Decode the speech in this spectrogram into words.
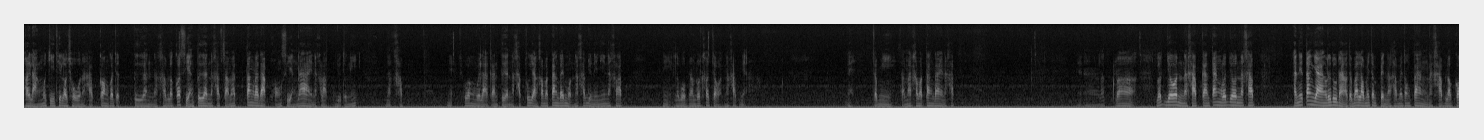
ถอยหลังเมื่อกี้ที่เราโชว์นะครับ กล้องก็จะเตือนนะครับ แล้วก็เสียงเตือนนะครับ สามารถตั้งระดับของเสียงได้นะครับ อยู่ตรงนี้นะครับ เนี่ยช่วงเวลาการเตือนนะครับ ทุกอย่างเข้ามาตั้งได้หมดนะครับ อยู่ในนี้นะครับ นี่ระบบนำรถเข้าจอดนะครับ เนี่ย จะมีสามารถเข้ามาตั้งได้นะครับแล้วก็รถยนต์นะครับ การตั้งรถยนต์นะครับ อันนี้ตั้งยางฤดูหนาวแต่บ้านเราไม่จำเป็นนะครับ ไม่ต้องตั้งนะครับ แล้วก็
